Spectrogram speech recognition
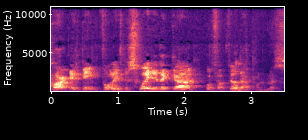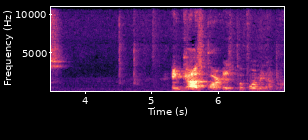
Part is being fully persuaded that God will fulfill that promise. And God's part is performing that promise.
